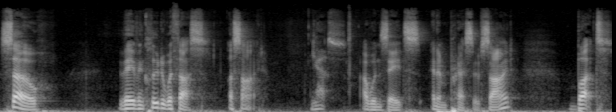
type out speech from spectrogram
So they've included with us a side. Yes. I wouldn't say it's an impressive side, but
